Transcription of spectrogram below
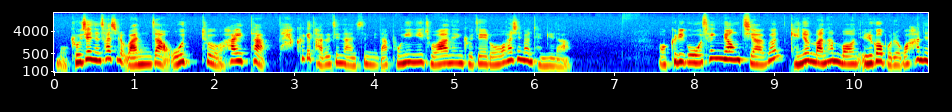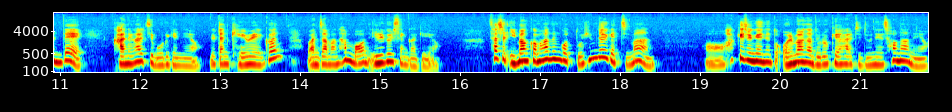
뭐 교재는 사실 완자, 오투, 하이탑 다 크게 다르지는 않습니다. 본인이 좋아하는 교재로 하시면 됩니다. 어, 그리고 생명지학은 개념만 한번 읽어보려고 하는데 가능할지 모르겠네요. 일단 계획은 완자만 한번 읽을 생각이에요. 사실 이만큼 하는 것도 힘들겠지만 어, 학기 중에는 또 얼마나 노력해야 할지 눈에 선하네요.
